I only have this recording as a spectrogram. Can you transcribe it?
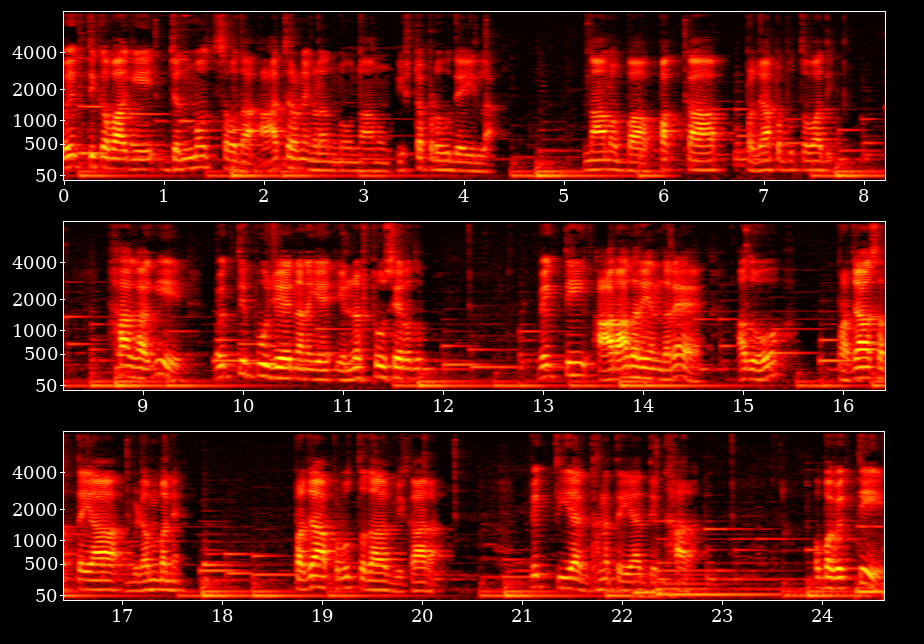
ವೈಯಕ್ತಿಕವಾಗಿ ಜನ್ಮೋತ್ಸವದ ಆಚರಣೆಗಳನ್ನು ನಾನು ಇಷ್ಟಪಡುವುದೇ ಇಲ್ಲ. ನಾನೊಬ್ಬ ಪಕ್ಕಾ ಪ್ರಜಾಪ್ರಭುತ್ವವಾದಿ. ಹಾಗಾಗಿ ವ್ಯಕ್ತಿ ಪೂಜೆ ನನಗೆ ಎಳ್ಳಷ್ಟೂ ಸೇರದು. ವ್ಯಕ್ತಿ ಆರಾಧನೆ ಎಂದರೆ ಅದು ಪ್ರಜಾಸತ್ತೆಯ ವಿಡಂಬನೆ, ಪ್ರಜಾಪ್ರಭುತ್ವದ ವಿಕಾರ, ವ್ಯಕ್ತಿಯ ಘನತೆಯ ಧಿಕ್ಕಾರ ಒಬ್ಬ ವ್ಯಕ್ತಿ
